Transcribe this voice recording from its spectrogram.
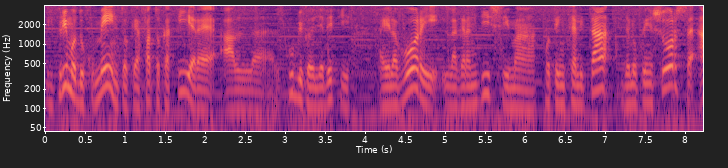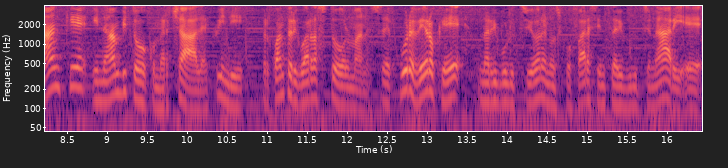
il primo documento che ha fatto capire al, al pubblico degli addetti ai lavori la grandissima potenzialità dell'open source anche in ambito commerciale. Quindi, per quanto riguarda Stallman, seppur è vero che una rivoluzione non si può fare senza rivoluzionari e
